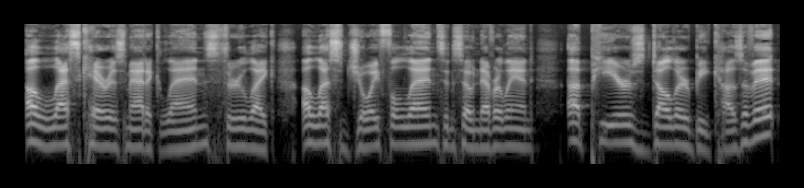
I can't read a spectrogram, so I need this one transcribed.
a less charismatic lens, through like a less joyful lens, and so Neverland appears duller because of it.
